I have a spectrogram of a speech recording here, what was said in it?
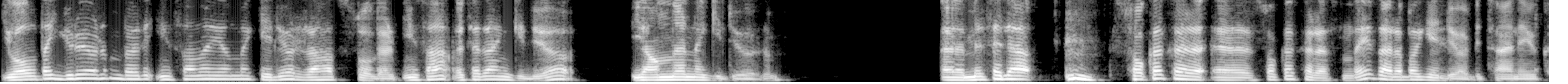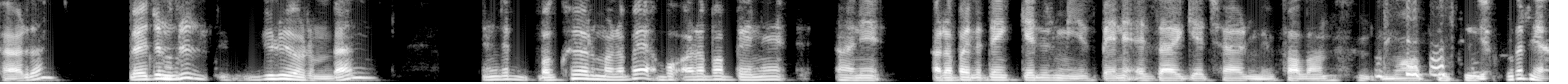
yolda yürüyorum böyle insanlar yanıma geliyor rahatsız oluyorum. İnsan öteden gidiyor yanlarına gidiyorum. Ee, mesela sokak ara, e, sokak arasındayız araba geliyor bir tane yukarıdan. Böyle dümdüz yürüyorum ben. Şimdi bakıyorum arabaya bu araba beni hani arabayla denk gelir miyiz? Beni ezer geçer mi falan muhabbeti yapılır ya.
